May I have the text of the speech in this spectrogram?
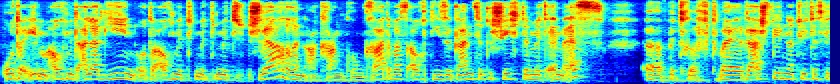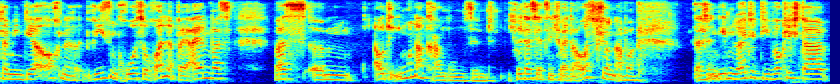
Oder eben auch mit Allergien oder auch mit, mit, mit schwereren Erkrankungen. Gerade was auch diese ganze Geschichte mit MS äh, betrifft. Weil da spielt natürlich das Vitamin D auch eine riesengroße Rolle bei allem, was, was ähm, Autoimmunerkrankungen sind. Ich will das jetzt nicht weiter ausführen, aber das sind eben Leute, die wirklich da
